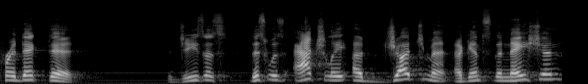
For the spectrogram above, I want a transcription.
predicted. Jesus, this was actually a judgment against the nation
